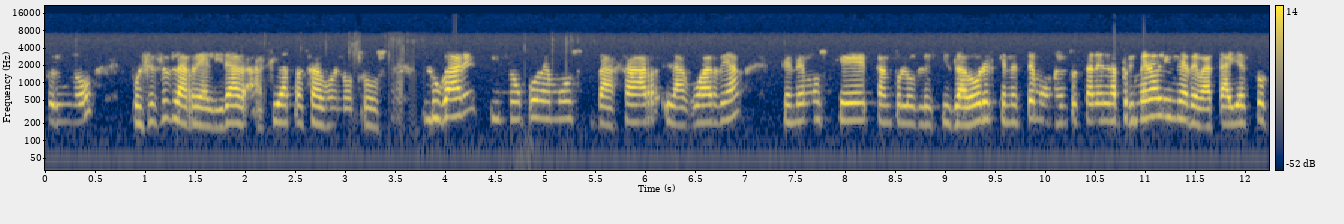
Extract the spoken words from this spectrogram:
crudo, pues esa es la realidad, así ha pasado en otros lugares y no podemos bajar la guardia, tenemos que, tanto los legisladores que en este momento están en la primera línea de batalla, estos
